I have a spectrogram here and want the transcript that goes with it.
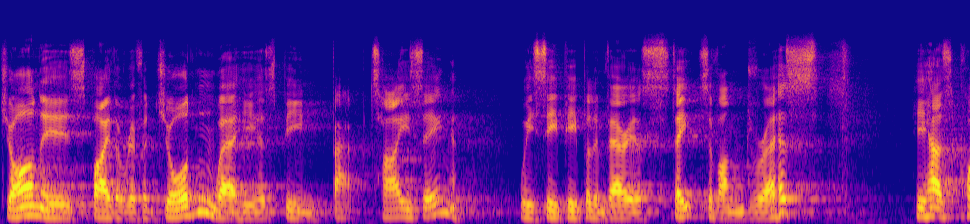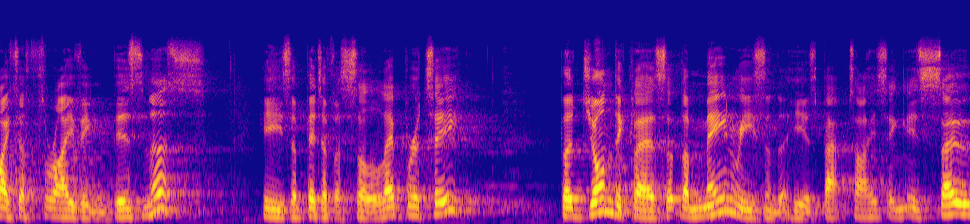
John is by the River Jordan, where he has been baptizing. We see people in various states of undress. He has quite a thriving business. He's a bit of a celebrity. But John declares that the main reason that he is baptizing is so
